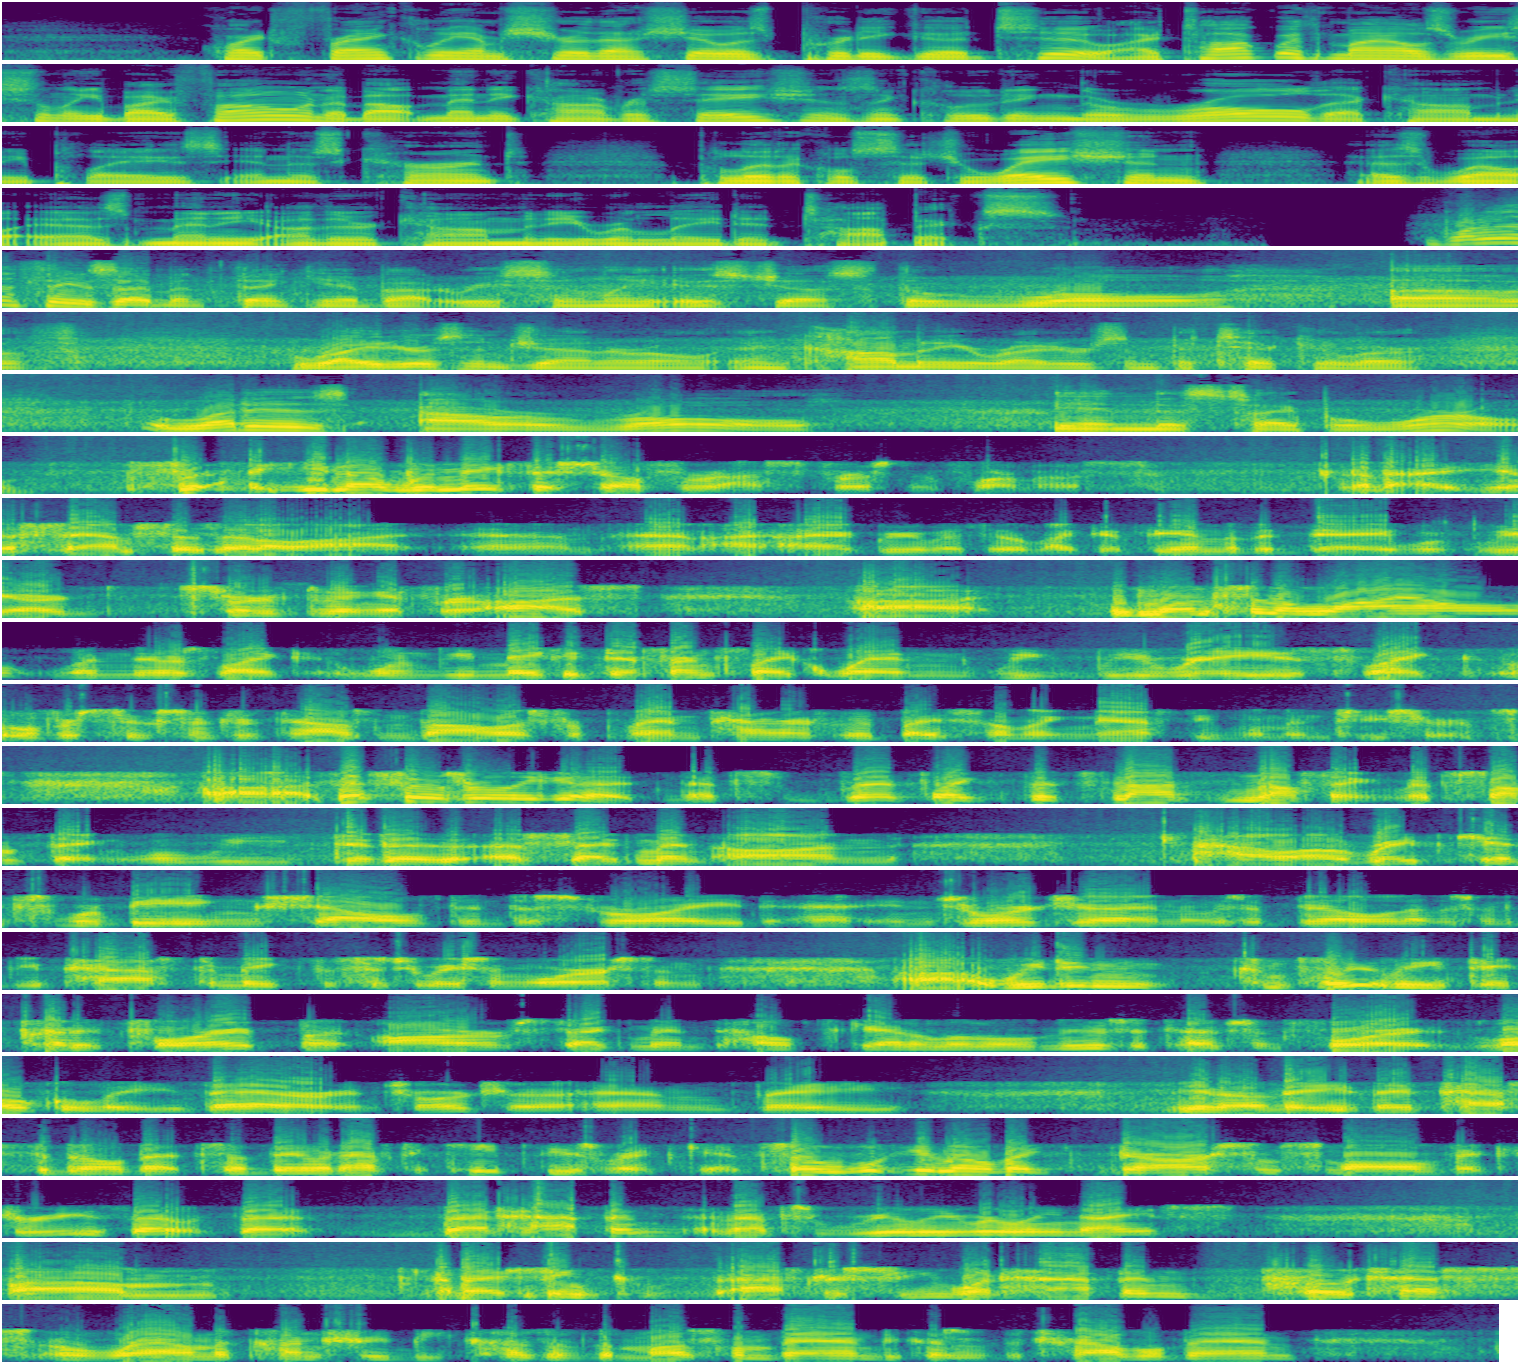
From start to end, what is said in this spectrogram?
Quite frankly, I'm sure that show is pretty good too. I talked with Miles recently by phone about many conversations, including the role that comedy plays in this current political situation, as well as many other comedy related topics. One of the things I've been thinking about recently is just the role of writers in general and comedy writers in particular. What is our role in this type of world? For, you know, we make the show for us first and foremost. And I, you know, Sam says that a lot, and and I, I agree with it. Like at the end of the day, we are sort of doing it for us. Uh, once in a while when there's like when we make a difference like when we we raise like over six hundred thousand dollars for planned parenthood by selling nasty woman t-shirts uh that feels really good that's that's like that's not nothing that's something when we did a, a segment on how uh, rape kits were being shelved and destroyed uh, in Georgia, and there was a bill that was going to be passed to make the situation worse. And uh, we didn't completely take credit for it, but our segment helped get a little news attention for it locally there in Georgia, and they, you know, they they passed a bill that said they would have to keep these rape kits. So you know, like there are some small victories that that that happen, and that's really really nice. Um, and I think after seeing what happened, protests around the country because of the Muslim ban, because of the travel ban,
